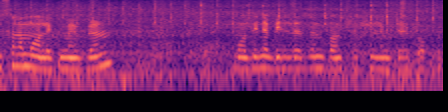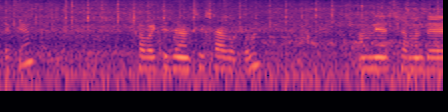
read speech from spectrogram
আসসালামু আলাইকুম Ibran Madina builders and construction লিমিটেডের পক্ষ থেকে সবাইকে জানাচ্ছি স্বাগতম। আমি আছি আমাদের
